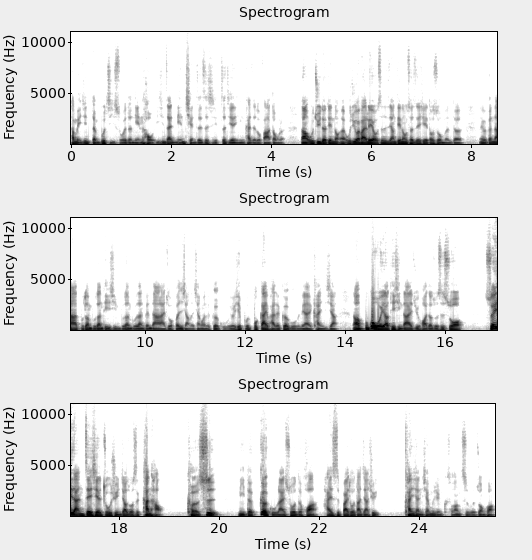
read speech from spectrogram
他们已经等不及所谓的年后，已经在年前这这些这几天已经开始做发动了。当然，五 G 的电动呃五 G WiFi 六，甚至像电动车，这些都是我们的那个跟大家不断不断提醒、不断不断跟大家来做分享的相关的个股。有一些不不盖牌的个股，我们等下来看一下。然后，不过我也要提醒大家一句话，叫做是说，虽然这些族群叫做是看好，可是你的个股来说的话，还是拜托大家去看一下你现在目前手上持股的状况。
